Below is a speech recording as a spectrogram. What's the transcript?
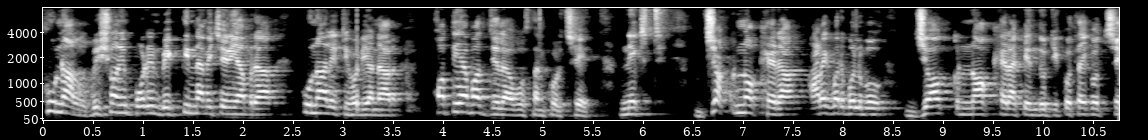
কুনাল, ভীষণ ইম্পর্টেন্ট ব্যক্তির নামে চিনি আমরা, কুনাল এটি হরিয়ানার ফতেহাবাদ জেলায় অবস্থান করছে। নেক্সট জকনখেরা, আরেকবার বলব, জকনখেরা কেন্দ্রটি কোথায় করছে?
